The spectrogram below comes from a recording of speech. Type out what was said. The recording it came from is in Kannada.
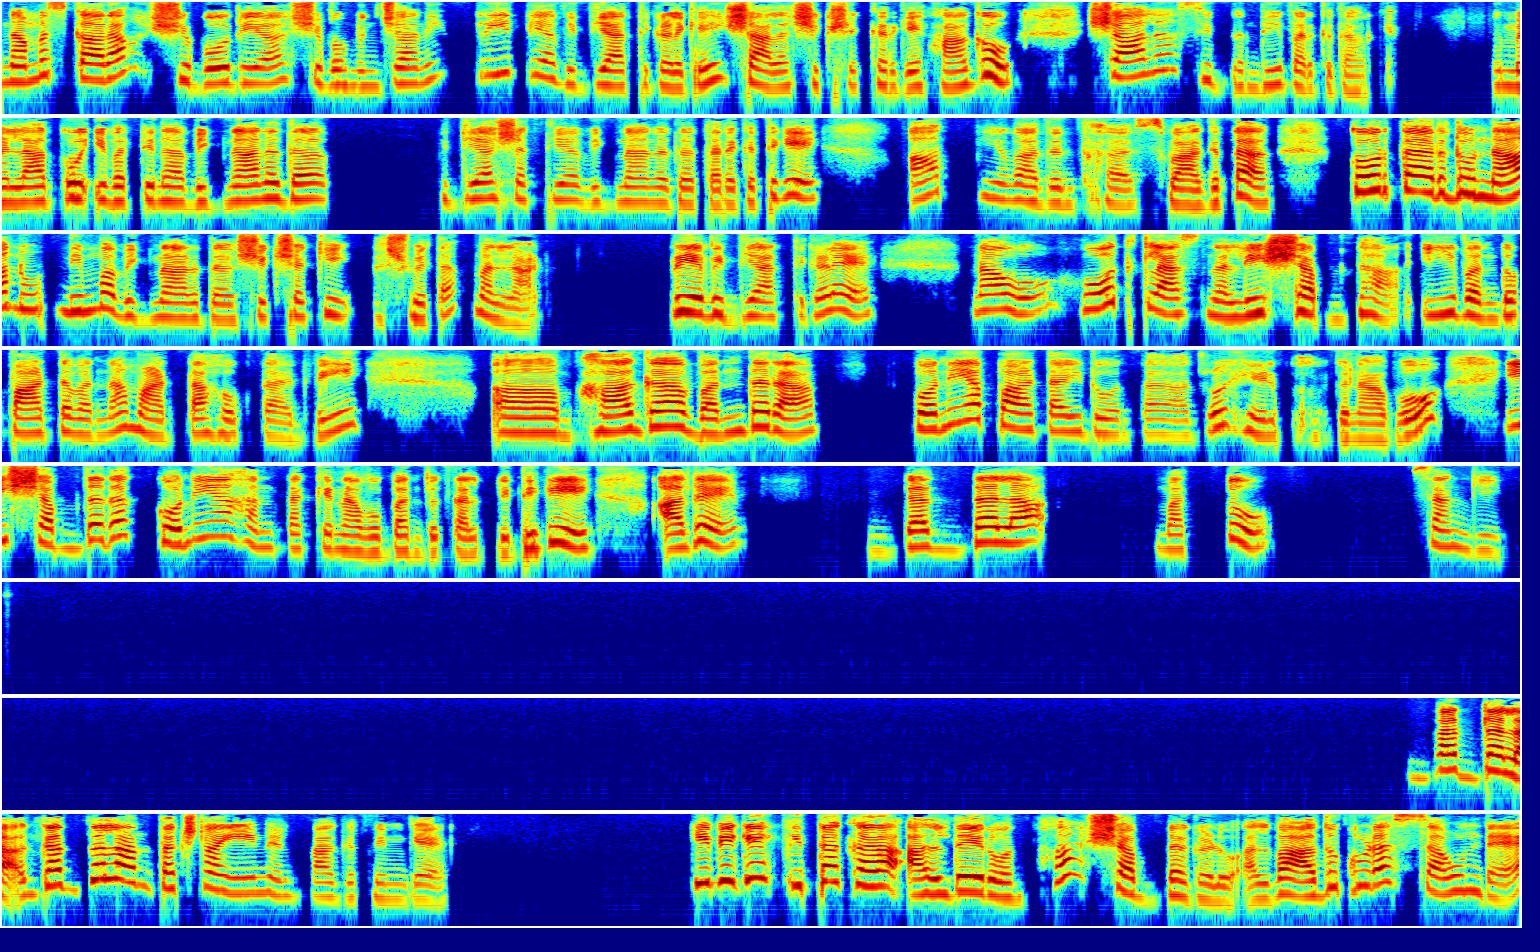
ನಮಸ್ಕಾರ, ಶುಭೋದಯ, ಶುಭ ಮುಂಜಾನೆ ಪ್ರೀತಿಯ ವಿದ್ಯಾರ್ಥಿಗಳಿಗೆ, ಶಾಲಾ ಶಿಕ್ಷಕರಿಗೆ ಹಾಗೂ ಶಾಲಾ ಸಿಬ್ಬಂದಿ ವರ್ಗದವರಿಗೆ. ನಿಮ್ಮೆಲ್ಲರಿಗೂ ಇವತ್ತಿನ ವಿಜ್ಞಾನದ, ವಿದ್ಯಾಶಕ್ತಿಯ ವಿಜ್ಞಾನದ ತರಗತಿಗೆ ಆತ್ಮೀಯವಾದಂತಹ ಸ್ವಾಗತ. ಕೋರ್ತಾ ಇರೋದು ನಾನು, ನಿಮ್ಮ ವಿಜ್ಞಾನದ ಶಿಕ್ಷಕಿ ಅಶ್ವಿತಾ ಮಲ್ನಾಡ್. ಪ್ರಿಯ ವಿದ್ಯಾರ್ಥಿಗಳೇ, ನಾವು ಹೋದ್ ಕ್ಲಾಸ್ನಲ್ಲಿ ಶಬ್ದ ಈ ಒಂದು ಪಾಠವನ್ನ ಮಾಡ್ತಾ ಹೋಗ್ತಾ ಇದ್ವಿ. ಆ, ಭಾಗ ಒಂದರ ಕೊನೆಯ ಪಾಠ ಇದು ಅಂತ ಆದ್ರೂ ಹೇಳ್ಬಹುದು ನಾವು. ಈ ಶಬ್ದದ ಕೊನೆಯ ಹಂತಕ್ಕೆ ನಾವು ಬಂದು ತಲುಪಿದೀವಿ ಅದೇ ಗದ್ದಲ ಮತ್ತು ಸಂಗೀತ. ಗದ್ದಲ ಗದ್ದಲ ಅಂದ ತಕ್ಷಣ ಏನ್ ನೆನಪಾಗುತ್ತೆ ನಿಮ್ಗೆ? ಕಿವಿಗೆ ಹಿತಕರ ಅಲ್ದೆ ಇರುವಂತಹ ಶಬ್ದಗಳು ಅಲ್ವಾ? ಅದು ಕೂಡ ಸೌಂಡೇ.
